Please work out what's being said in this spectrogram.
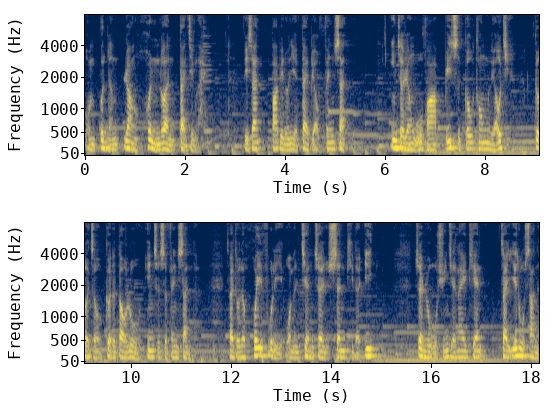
我们不能让混乱带进来。第三，巴比伦也代表分散，因着人无法彼此沟通了解，各走各的道路，因此是分散的。在主的恢复里，我们见证身体的一，正如五旬节那一天，在耶路撒冷，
